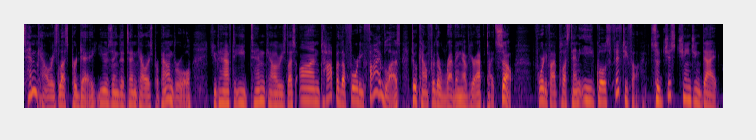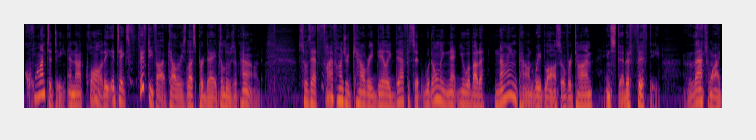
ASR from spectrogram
10 calories less per day, using the 10 calories per pound rule, you'd have to eat 10 calories less on top of the 45 less to account for the revving of your appetite. So 45 plus 10 equals 55. So just changing diet quantity and not quality, it takes 55 calories less per day to lose a pound. So that 500-calorie daily deficit would only net you about a 9-pound weight loss over time instead of 50. That's why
